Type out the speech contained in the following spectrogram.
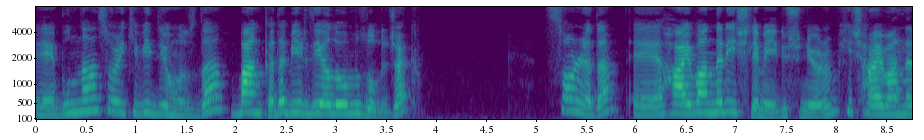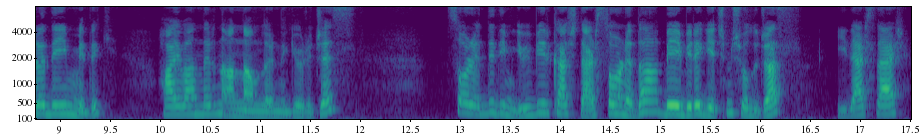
Ee, Bundan sonraki videomuzda bankada bir diyalogumuz olacak. Sonra da e, hayvanları işlemeyi düşünüyorum. Hiç hayvanlara değinmedik. Hayvanların anlamlarını göreceğiz. Sonra dediğim gibi birkaç ders sonra da B1'e geçmiş olacağız. İyi dersler.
